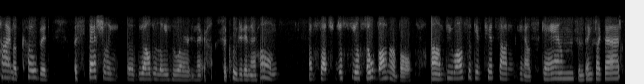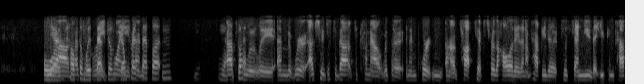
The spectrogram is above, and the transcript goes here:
time of COVID, especially uh, the elderly who are in their, secluded in their homes and such, just feel so vulnerable. Um, do you also give tips on, you know, scams and things like that? Or yeah, help them with that? Don't don't press and that button. Yeah, absolutely. And we're actually just about to come out with a, an important uh, top tips for the holiday that I'm happy to to send you that you can pass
